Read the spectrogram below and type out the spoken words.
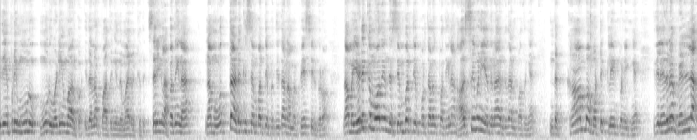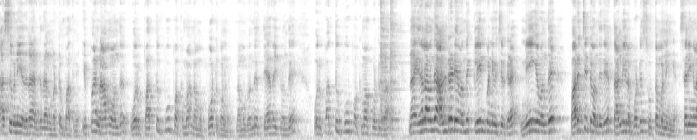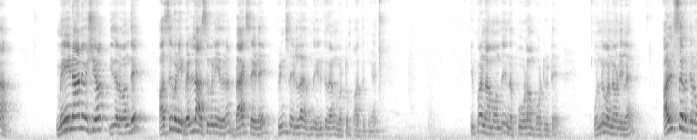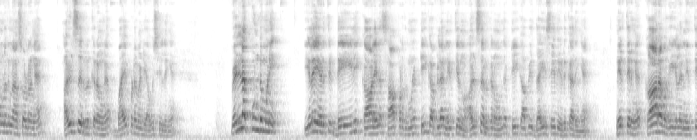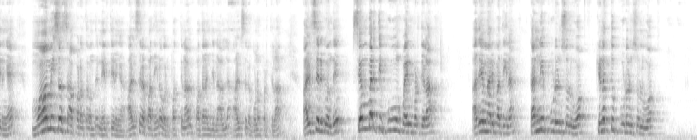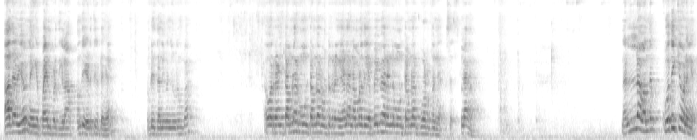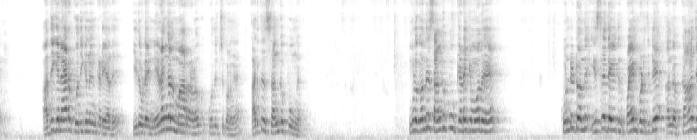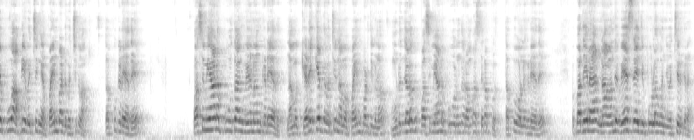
இது எப்படி மூணு மூணு வடிவமாக இருக்கும்? இதெல்லாம் பார்த்துங்க இந்த மாதிரி இருக்குது. சரிங்களா? பார்த்தீங்கன்னா நம்ம ஒத்த அடுக்கு செம்பருத்தியை பற்றி தான் நம்ம பேசியிருக்கிறோம். நம்ம எடுக்கும் போது இந்த செம்பருத்தியை பொறுத்தளவுக்கு பார்த்தீங்கன்னா அசுவினி எதுனா இருக்குதான்னு பார்த்துங்க இந்த காம்பை மட்டும் க்ளீன் பண்ணிக்கங்க. இதில் எதுனா வெள்ளை அசுவினி எதுனா இருக்குதான்னு மட்டும் பார்த்துங்க இப்போ நாம் வந்து ஒரு பத்து பூ பக்கமாக நம்ம போட்டுக்கணுங்க. நமக்கு வந்து தேவைக்கு வந்து ஒரு பத்து பூ பக்கமாக போட்டுக்கலாம். நான் இதெல்லாம் வந்து ஆல்ரெடி வந்து க்ளீன் பண்ணி வச்சுருக்கிறேன். நீங்கள் வந்து பறிச்சுட்டு வந்தது தண்ணியில் போட்டு சுத்தம் பண்ணிங்க. சரிங்களா? மெயினான விஷயம் இதில் வந்து அசுவணி வெள்ளை அசுவனி எதுனா பேக் சைடு பின் சைடெலாம் இருந்து இருக்குதான்னு மட்டும் பார்த்துக்குங்க. இப்போ நாம் வந்து இந்த பூவெலாம் போட்டுக்கிட்டு ஒன்றும் பண்ண வேண்டியல அல்சர் இருக்கிறவங்களுக்கு நான் சொல்கிறேங்க அல்சர் இருக்கிறவங்க பயப்பட வேண்டிய அவசியம் இல்லைங்க. வெள்ளக்குண்டு மணி இலை எடுத்து டெய்லி காலையில் சாப்பிட்றதுக்கு முன்னாடி டீ காப்பிலாம் நிறுத்திடணும். அல்சர் இருக்கிறவங்க வந்து டீ காப்பி தயவு செய்து எடுக்காதீங்க. நிறுத்திடுங்க கார வகைகளை நிறுத்திடுங்க மாமிசம் சாப்பிட்றத வந்து நிறுத்திடுங்க அல்சரை பார்த்தீங்கன்னா ஒரு பத்து நாள் பதினஞ்சு நாளில் அல்சரை குணப்படுத்தலாம். அல்சருக்கு வந்து செம்பருத்தி பூவும் பயன்படுத்தலாம். அதே மாதிரி பார்த்தீங்கன்னா தண்ணி பூடுன்னு சொல்லுவோம் கிணத்து பூடுன்னு சொல்லுவோம். அதையும் நீங்கள் பயன்படுத்திக்கலாம். வந்து எடுத்துக்கிட்டுங்க. அப்படியே தண்ணி கொஞ்சம் விடுங்கப்பா. ஒரு ரெண்டு டம்ளர் மூணு டம்ளர் விட்டுக்கிறேங்க. ஏன்னா நம்மளது எப்பயுமே ரெண்டு மூணு டம்ளர் போடுறதுங்க. இல்லை நல்லா வந்து கொதிக்கணுங்க. அதிக நேரம் கொதிக்கணும் கிடையாது. இதோடைய நிறங்கள் மாறுற அளவுக்கு கொதிச்சுக்கணுங்க. அடுத்து சங்கு பூங்க. உங்களுக்கு வந்து சங்குப்பூ கிடைக்கும் போது கொண்டுட்டு வந்து இஷ்ட தெய்வத்துக்கு பயன்படுத்திட்டு அந்த காஞ்ச பூவை அப்படியே வச்சுங்க. பயன்பாட்டுக்கு வச்சுக்கலாம். தப்பு கிடையாது. பசுமையான பூ தான் வேணும்னு கிடையாது. நம்ம கிடைக்கிறத வச்சு நம்ம பயன்படுத்திக்கணும். முடிஞ்ச அளவுக்கு பசுமையான பூ இருந்து ரொம்ப சிறப்பு. தப்பு ஒன்றும் கிடையாது. இப்போ பார்த்தீங்கன்னா நான் வந்து வேஸ்டேஜ் பூலாம் கொஞ்சம் வச்சுருக்கிறேன்.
